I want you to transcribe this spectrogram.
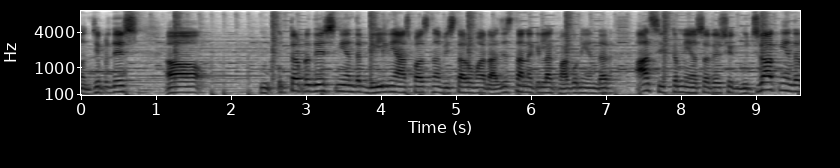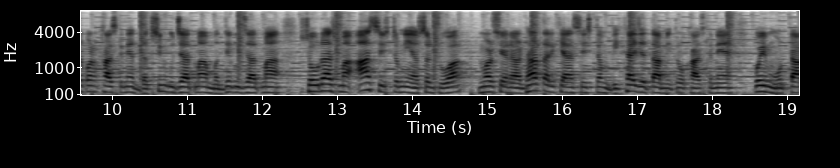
મધ્યપ્રદેશ ઉત્તર પ્રદેશની અંદર, દિલ્હીની આસપાસના વિસ્તારોમાં, રાજસ્થાનના કેટલાક ભાગોની અંદર આ સિસ્ટમની અસર રહેશે ગુજરાતની અંદર પણ, ખાસ કરીને દક્ષિણ ગુજરાતમાં, મધ્ય ગુજરાતમાં, સૌરાષ્ટ્રમાં આ સિસ્ટમની અસર જોવા મળશે અને અઢાર તારીખે આ સિસ્ટમ વિખાઈ જતા મિત્રો, ખાસ કરીને કોઈ મોટા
